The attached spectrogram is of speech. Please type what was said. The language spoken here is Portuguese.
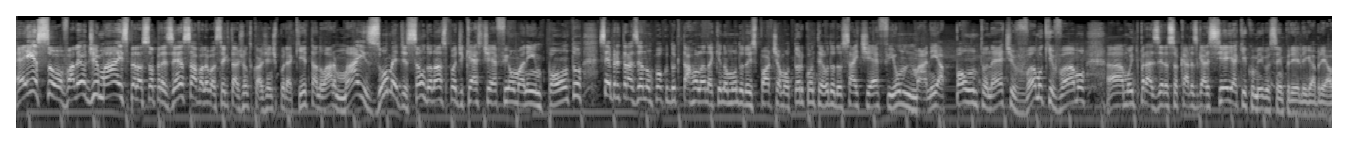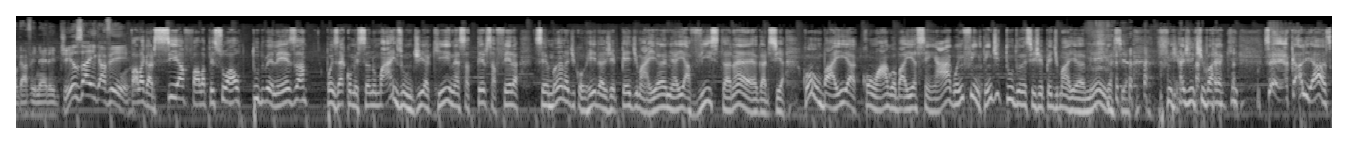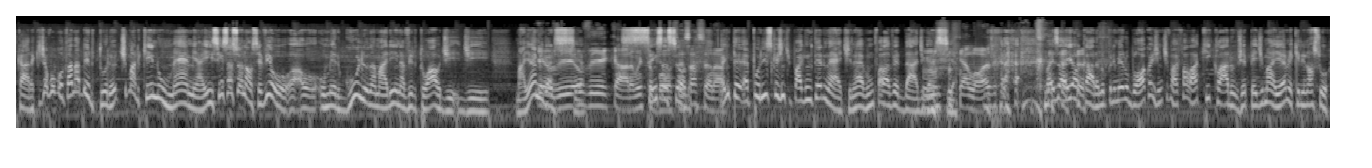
É isso, valeu demais pela sua presença, valeu você que tá junto com a gente por aqui, tá no ar mais uma edição do nosso podcast F1 Mania em ponto, sempre trazendo um pouco do que tá rolando aqui no mundo do esporte a motor, conteúdo do site f1mania.net, vamos que vamos, ah, muito prazer, eu sou Carlos Garcia e aqui comigo sempre ele, Gabriel Gavinelli, diz aí Gavi! Fala Garcia, fala pessoal, tudo beleza? Pois é, começando mais um dia aqui nessa terça-feira, semana de corrida, GP de Miami aí à vista, né, Garcia? Com Bahia com água, Bahia sem água, enfim, tem de tudo nesse GP de Miami, hein, Garcia? e a gente vai aqui. Cê, aliás, cara, que já vou botar na abertura. Eu te marquei num meme aí, sensacional. Você viu o, o, o mergulho na marina virtual de, de Miami, eu Garcia? Eu vi, eu vi, cara, muito sensacional. bom, sensacional. É, é, por isso que a gente paga internet, né? Vamos falar a verdade, Garcia. é lógico. Mas aí, ó, cara, no primeiro bloco a gente vai falar aqui, claro, GP de Miami, aquele nosso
